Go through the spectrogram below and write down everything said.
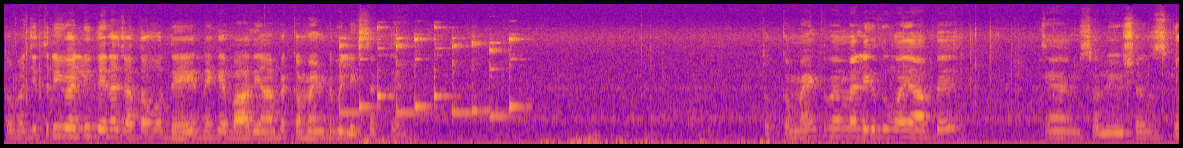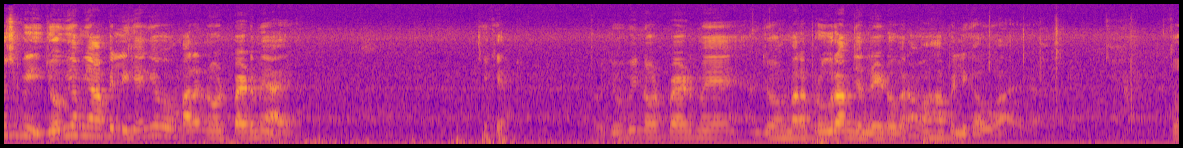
तो मैं जितनी वैल्यू देना चाहता हूँ वो देने के बाद यहाँ पे कमेंट भी लिख सकते हैं। तो कमेंट में मैं लिख दूँगा यहाँ पे कैम सॉल्यूशंस कुछ भी, जो भी हम यहाँ पे लिखेंगे, वो हमारा नोटपैड में आएगा। ठीक है? तो जो भी नोटपैड में जो हमारा प्रोग्राम जनरेट होगा ना, वहाँ पे लिखा हुआ आएगा। तो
